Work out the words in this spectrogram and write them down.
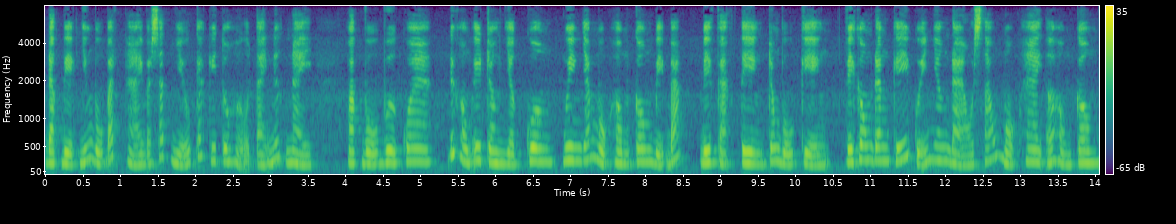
đặc biệt những vụ bách hại và sách nhiễu các Kitô hữu tại nước này, hoặc vụ vừa qua, Đức Hồng Y Trần Nhật Quân, nguyên giám mục Hồng Kông bị bắt, bị phạt tiền trong vụ kiện vì không đăng ký quỹ nhân đạo 612 ở Hồng Kông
